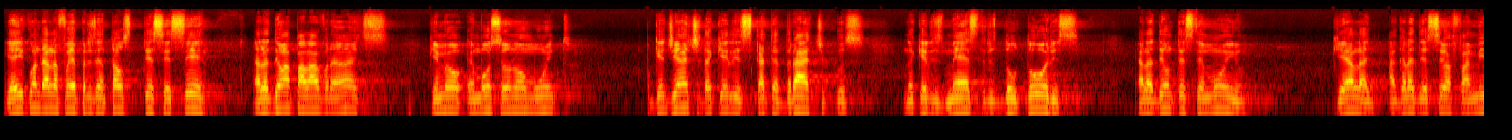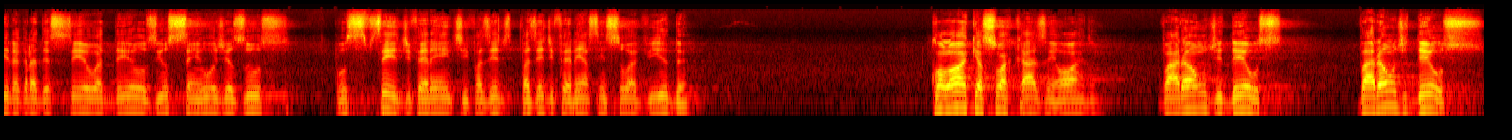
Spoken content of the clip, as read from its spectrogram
E aí, quando ela foi apresentar o TCC, ela deu uma palavra antes que me emocionou muito. Porque diante daqueles catedráticos, daqueles mestres, doutores, ela deu um testemunho que ela agradeceu a família, agradeceu a Deus e o Senhor Jesus por ser diferente, fazer, fazer diferença em sua vida. Coloque a sua casa em ordem. Varão de Deus, varão de Deus.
